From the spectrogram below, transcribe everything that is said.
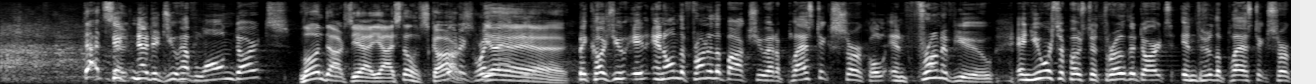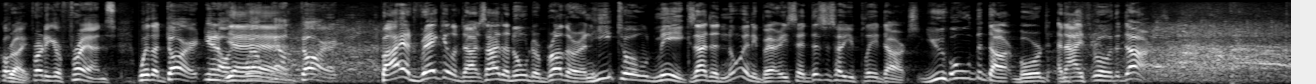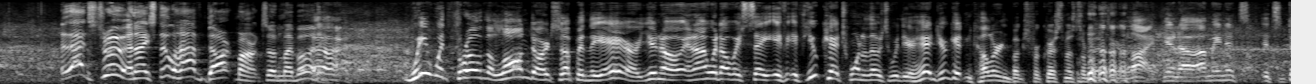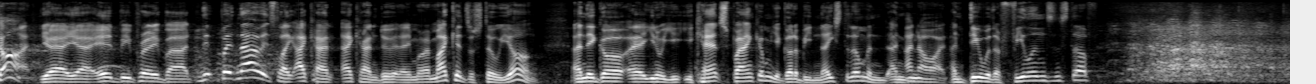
That's did, a, now, did you have lawn darts? lawn darts. Yeah, yeah. I still have scars. What a great yeah, idea. yeah, yeah. Because you, and, and on the front of the box, you had a plastic circle in front of you, and you were supposed to throw the darts into the plastic circle in front of your friends with a dart, you know, Yeah, a yeah, 12 pound dart. But I had regular darts. I had an older brother, and he told me, because I didn't know any better, he said, This is how you play darts. You hold the dartboard, and I throw the dart. That's true, and I still have dart marks on my body. Uh, We would throw the lawn darts up in the air, you know, and I would always say, if, if you catch one of those with your head, you're getting coloring books for Christmas the rest of your life. You know, I mean, it's it's done. yeah, yeah, it'd be pretty bad. But now it's like I can't, I can't do it anymore. And my kids are still young, and they go, uh, you know, you, you can't spank them. You got to be nice to them and and I know it. and deal with their feelings and stuff.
